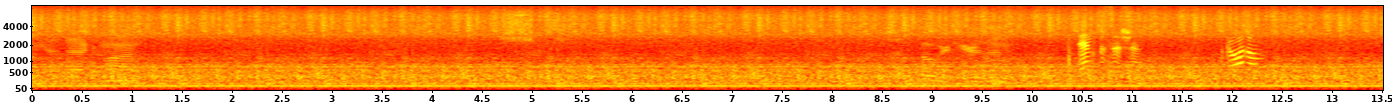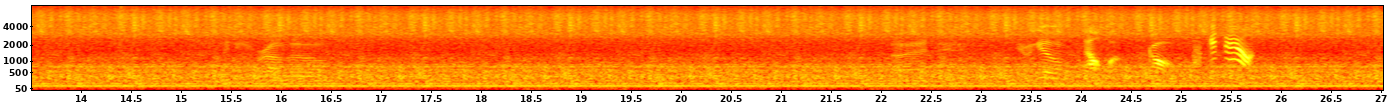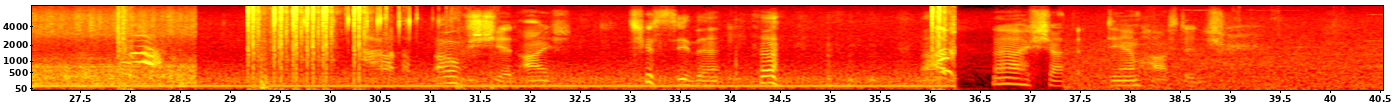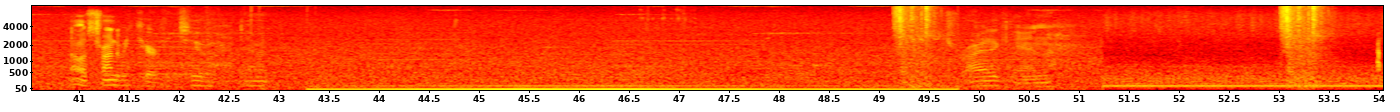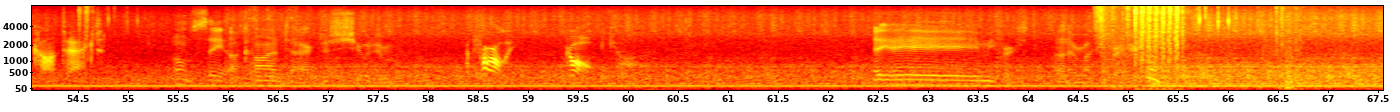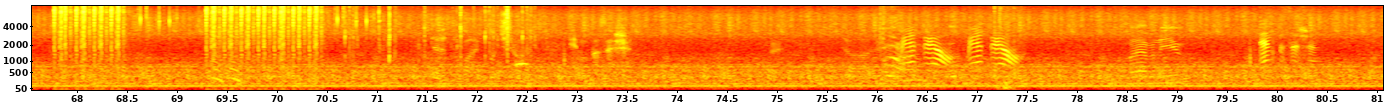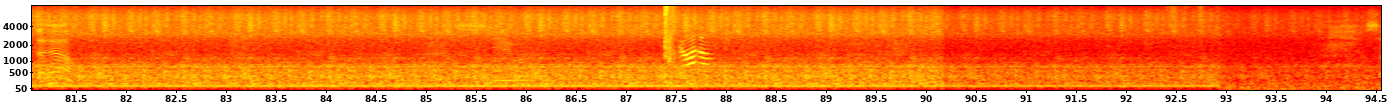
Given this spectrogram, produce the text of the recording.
You got that, come on. Shit. It's just Bogart here then. In position. Got him. Taking Bravo. Alright. Here we go. Alpha, go. Get down. Oh shit, I sh- did see that? I, I shot that damn hostage. I was trying to be careful too, damn it. Try it again. Contact. Don't say a contact, just shoot him. Charlie, go. Hey, hey, hey, hey, me first. Oh, never mind. Right here. Death by foot shot. In position. Okay. Die. Man down, man down. What happened to you?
